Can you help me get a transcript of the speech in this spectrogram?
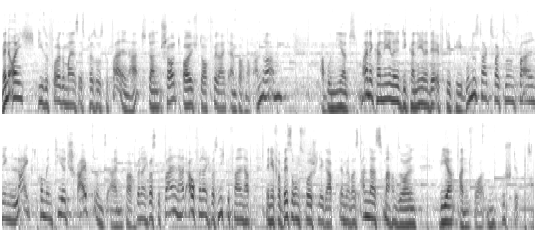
Wenn euch diese Folge meines Espressos gefallen hat, dann schaut euch doch vielleicht einfach noch andere an. Abonniert meine Kanäle, die Kanäle der FDP-Bundestagsfraktion und vor allen Dingen liked, kommentiert, schreibt uns einfach, wenn euch was gefallen hat, auch wenn euch was nicht gefallen hat, wenn ihr Verbesserungsvorschläge habt, wenn wir was anders machen sollen. Wir antworten bestimmt.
